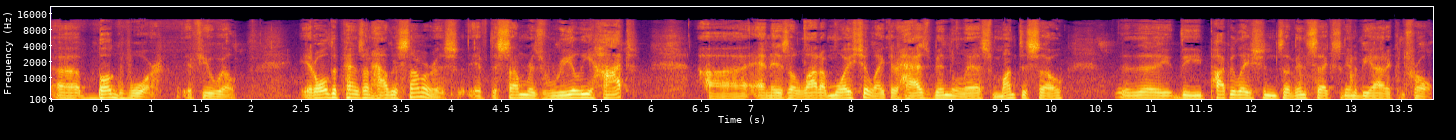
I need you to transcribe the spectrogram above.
uh, bug war, if you will. It all depends on how the summer is. If the summer is really hot, uh, and there's a lot of moisture, like there has been the last month or so, the, the populations of insects are going to be out of control.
